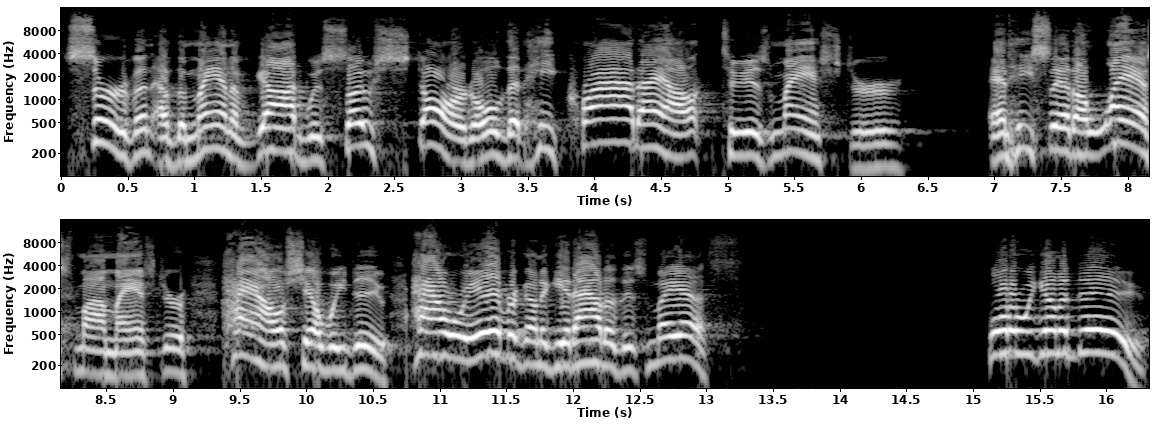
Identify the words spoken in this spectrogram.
servant of the man of God was so startled that he cried out to his master and he said, Alas, my master, how shall we do? How are we ever going to get out of this mess? What are we going to do?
